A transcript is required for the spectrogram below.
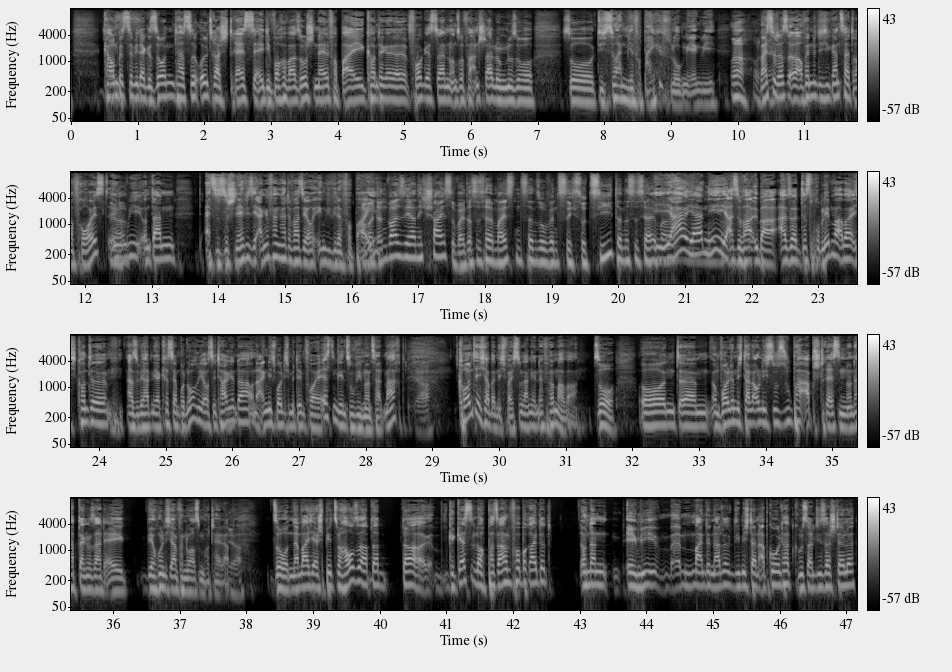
Kaum bist du wieder gesund, hast du ultra Stress, ey, die Woche war so schnell vorbei, konnte äh, vorgestern unsere Veranstaltung nur so, so, die ist so an mir vorbeigeflogen irgendwie. Ah, okay. Weißt du das, äh, auch wenn du dich die ganze Zeit drauf freust Ja. irgendwie und dann, also so schnell wie sie angefangen hatte, war sie auch irgendwie wieder vorbei. Aber dann war sie ja nicht scheiße, weil das ist ja meistens dann so, wenn es sich so zieht, dann ist es ja immer. Ja, ja, nee, also war über, also das Problem war aber, ich konnte, also wir hatten ja Christian Bonori aus Italien da und eigentlich wollte ich mit dem vorher essen gehen, so wie man es halt macht. Ja. Konnte ich aber nicht, weil ich so lange in der Firma war. So. Und, ähm, und wollte mich dann auch nicht so super abstressen und hab dann gesagt, ey, wir holen dich einfach nur aus dem Hotel ab. ja. So, und dann war ich ja spät zu Hause, hab dann da gegessen, noch ein paar Sachen vorbereitet. Und dann irgendwie ähm, meinte Nadel, die mich dann abgeholt hat, Grüße an dieser Stelle,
